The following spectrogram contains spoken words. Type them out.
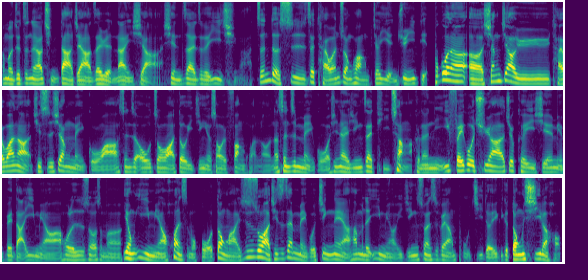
那么就真的要请大家再忍耐一下。现在这个疫情啊，真的是在台湾状况比较严峻一点。不过呢，呃，相较于台湾啊，其实像美国啊，甚至欧洲啊，都已经有稍微放缓了。那甚至美国现在已经在提倡啊，可能你一飞过去啊，就可以先免费打疫苗啊，或者是说什么用疫苗换什么活动啊。也就是说啊，其实在美国境内啊，他们的疫苗已经算是非常普及的一个东西了。好，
